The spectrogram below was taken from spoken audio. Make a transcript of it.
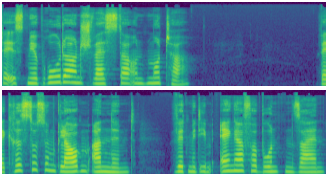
der ist mir Bruder und Schwester und Mutter. Wer Christus im Glauben annimmt, wird mit ihm enger verbunden sein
